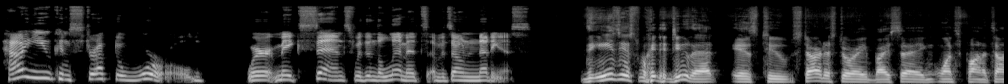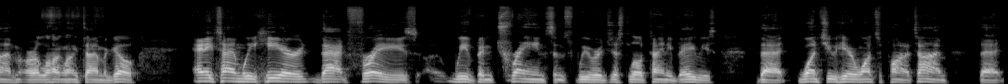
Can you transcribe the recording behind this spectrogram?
how do you construct a world where it makes sense within the limits of its own nuttiness? The easiest way to do that is to start a story by saying once upon a time or a long, long time ago. Anytime we hear that phrase, uh, we've been trained since we were just little tiny babies that once you hear once upon a time that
